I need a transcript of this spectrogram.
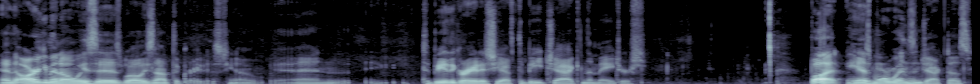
And the argument always is, well, he's not the greatest, you know, and to be the greatest, you have to beat Jack in the majors. But he has more wins than Jack does.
